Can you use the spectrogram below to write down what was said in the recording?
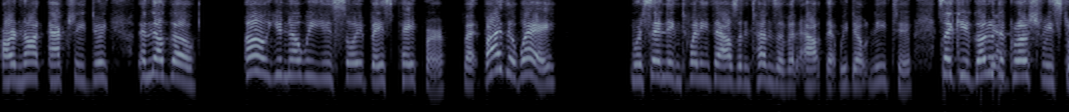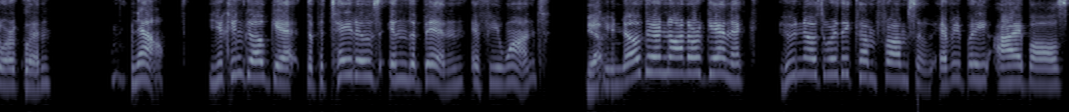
are not actually doing, and they'll go, oh, you know, we use soy based paper. But by the way, we're sending 20,000 tons of it out that we don't need to. It's like you go to yeah. the grocery store, Glynn. Now, you can go get the potatoes in the bin if you want. Yeah. You know they're not organic. Who knows where they come from? So everybody eyeballs.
